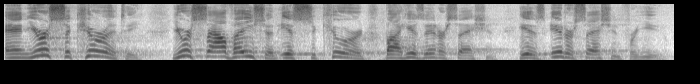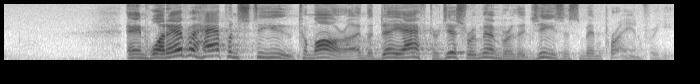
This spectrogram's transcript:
And your security, your salvation is secured by His intercession, His intercession for you. And whatever happens to you tomorrow and the day after, just remember that Jesus has been praying for you.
